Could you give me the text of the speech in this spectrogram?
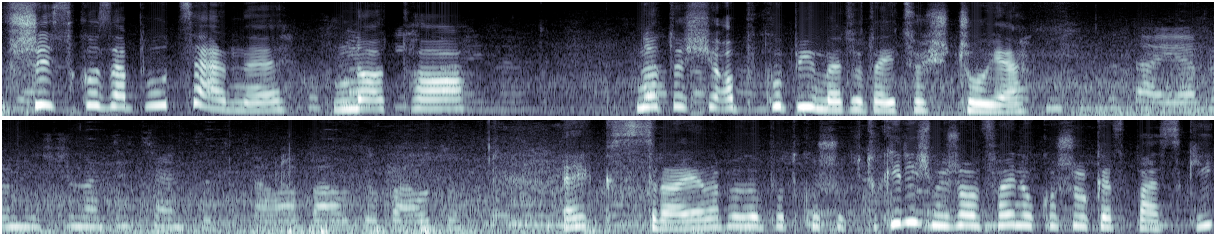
Wszystko za pół ceny. No to, no to się obkupimy tutaj, coś czuję. Wydaje, ja bym jeszcze na dziecięce chciała bałdu, bałdu. Ekstra, ja na pewno pod koszulki. Tu kiedyś mierzyłam fajną koszulkę w paski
